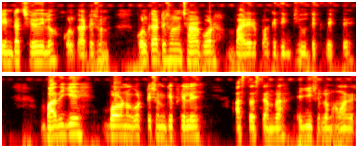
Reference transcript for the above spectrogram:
ট্রেনটা ছেড়ে দিল কলকাতা স্টেশন। কলকাতা স্টেশনে ছাড়ার পর বাইরের প্রাকৃতিক ভিউ দেখতে দেখতে। বাদিকে বড়নগর স্টেশনকে ফেলে আস্তে আস্তে আমরা এগিয়ে চললাম আমাদের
